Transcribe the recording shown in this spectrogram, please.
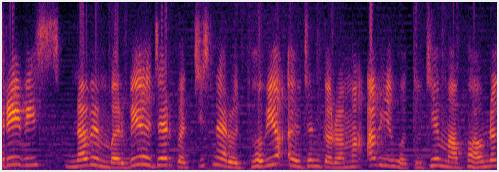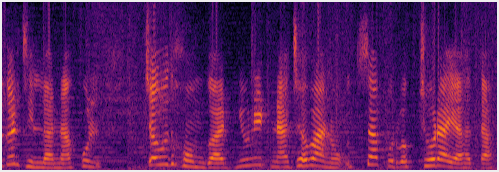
ત્રેવીસ નવેમ્બર બે હજાર પચીસના રોજ ભવ્ય આયોજન કરવામાં આવ્યું હતું, જેમાં ભાવનગર જિલ્લાના કુલ ચૌદ હોમગાર્ડ યુનિટના જવાનો ઉત્સાહપૂર્વક જોડાયા હતા.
